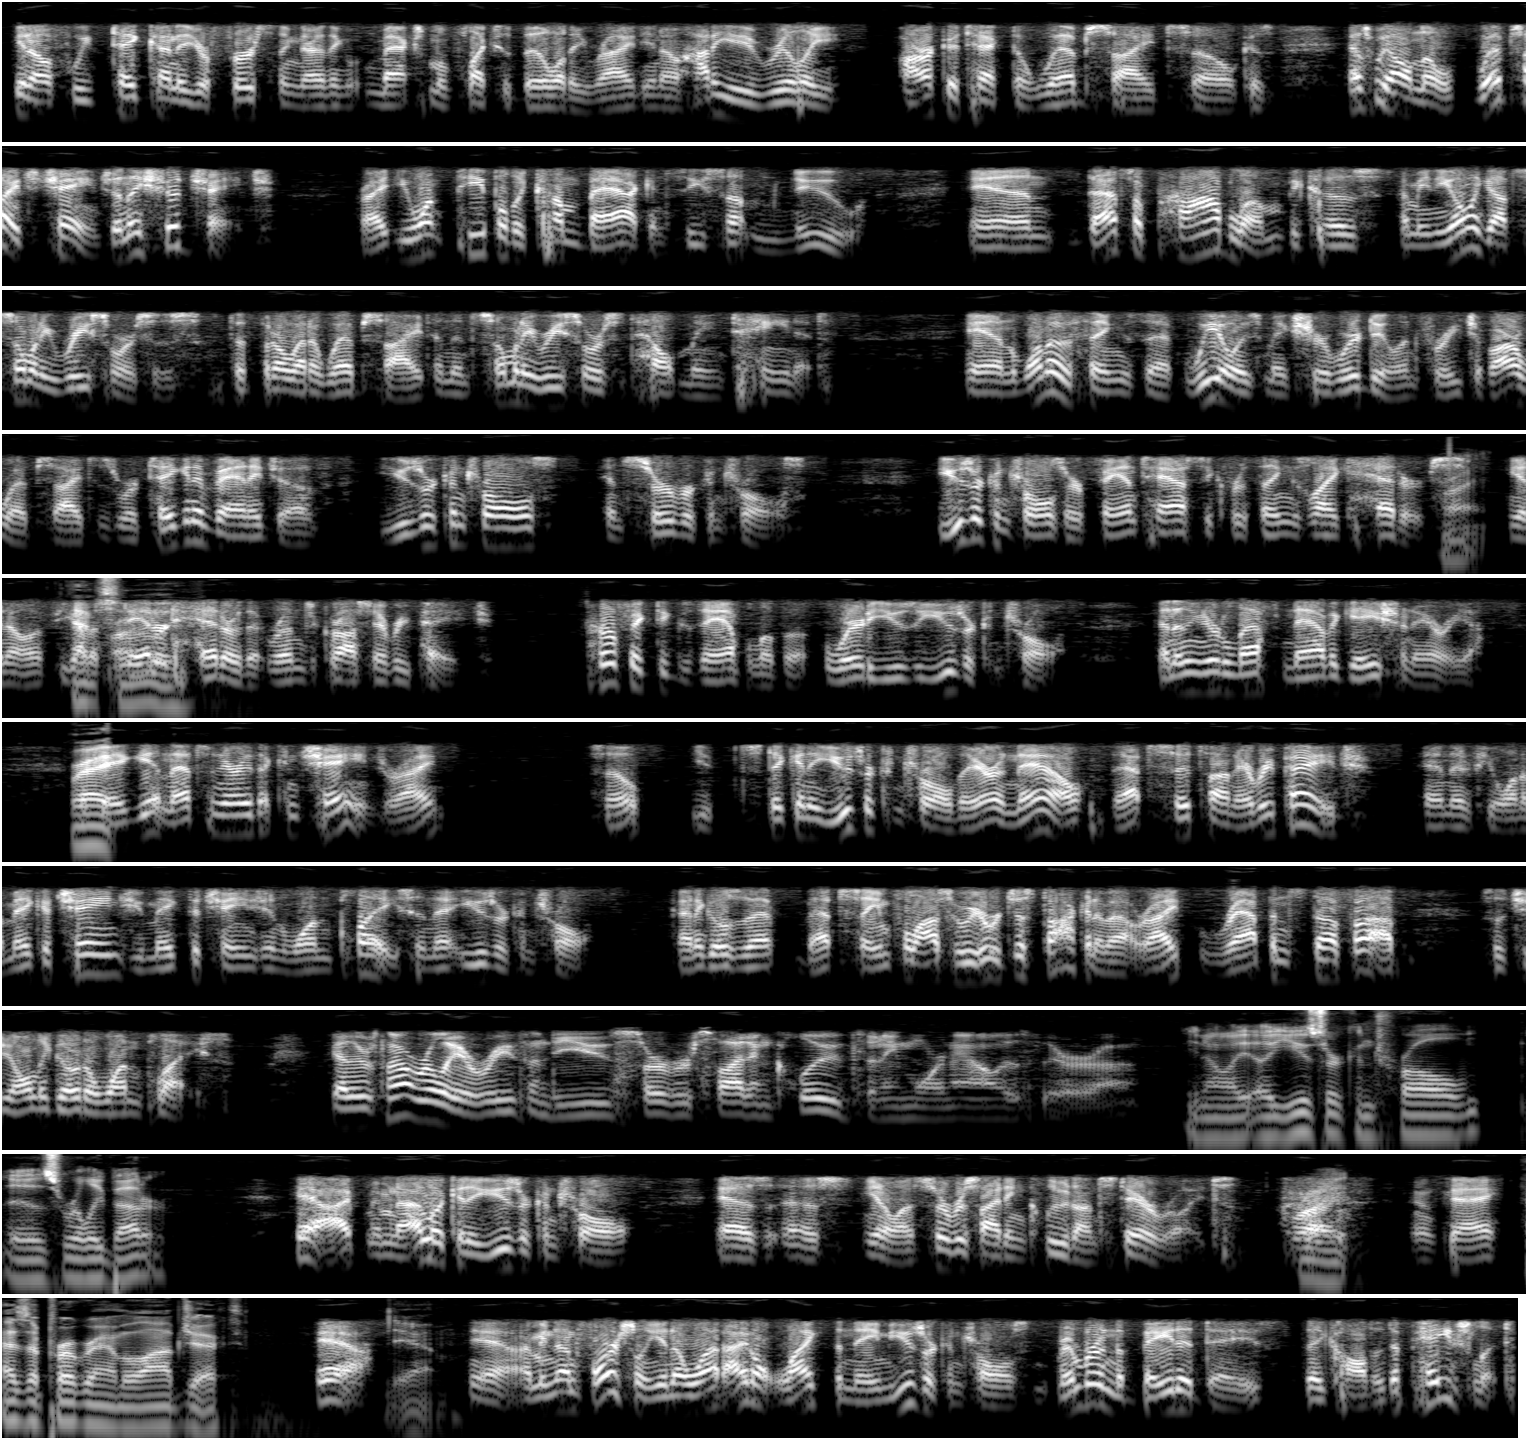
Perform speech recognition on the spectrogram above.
you know, if we take kind of your first thing there, I think maximum flexibility, right? You know, how do you really architect a website so, because as we all know, websites change and they should change, right? You want people to come back and see something new. And that's a problem because, I mean, you only got so many resources to throw at a website and then so many resources to help maintain it. And one of the things that we always make sure we're doing for each of our websites is we're taking advantage of user controls and server controls. User controls are fantastic for things like headers. Right. You know, if you got Absolutely. a standard header that runs across every page. Perfect example of a, where to use a user control. And then your left navigation area. Right. Okay, again, that's an area that can change, right? So you stick in a user control there, and now that sits on every page. And if you want to make a change, you make the change in one place in that user control. Kind of goes that, that same philosophy we were just talking about, right? Wrapping stuff up so that you only go to one place. Yeah, there's not really a reason to use server side includes anymore now, is there? Uh, You know, a, a user control is really better. Yeah, I, I mean, I look at a user control as, as you know, a server-side include on steroids. Right. Okay. As a programmable object. Yeah. Yeah. Yeah, I mean, unfortunately, you know what? I don't like the name user controls. Remember in the beta days, they called it a pagelet.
